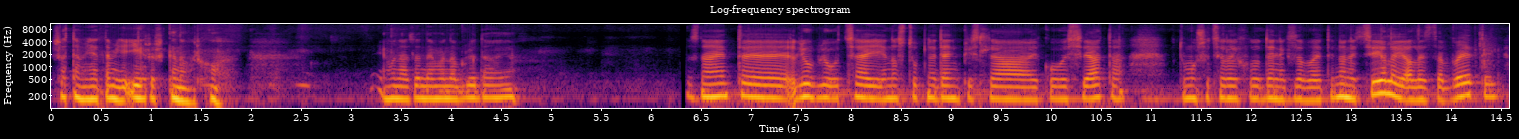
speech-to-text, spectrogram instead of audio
Що там є? Там є іграшки наверху. І вона за ними наблюдає. Знаєте, люблю цей наступний день після якогось свята, тому що цілий холодильник забитий. Ну, не цілий, але забитий.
